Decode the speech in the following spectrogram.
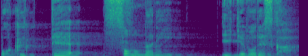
僕ってそんなにイケボですか？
